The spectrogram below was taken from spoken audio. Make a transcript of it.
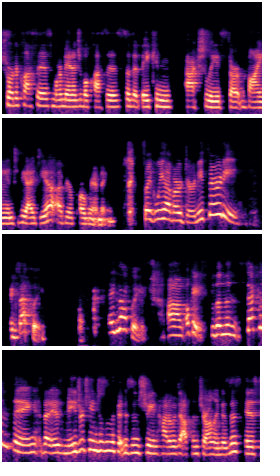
shorter classes more manageable classes so that they can actually start buying into the idea of your programming. It's like we have our dirty 30. exactly. Exactly. Um, okay so then the second thing that is major changes in the fitness industry and how to adapt them to your online business is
